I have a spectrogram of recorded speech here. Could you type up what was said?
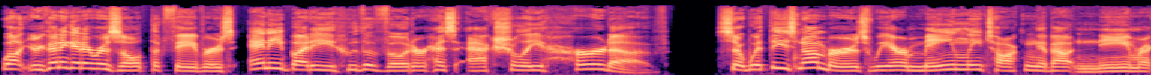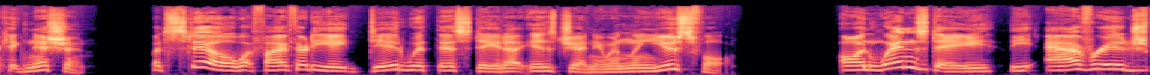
well, you're going to get a result that favors anybody who the voter has actually heard of. So with these numbers, we are mainly talking about name recognition. But still, what 538 did with this data is genuinely useful. On Wednesday, the average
